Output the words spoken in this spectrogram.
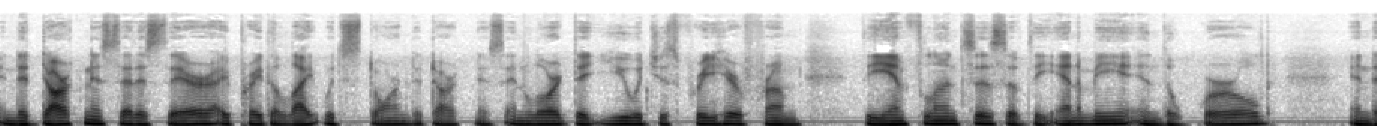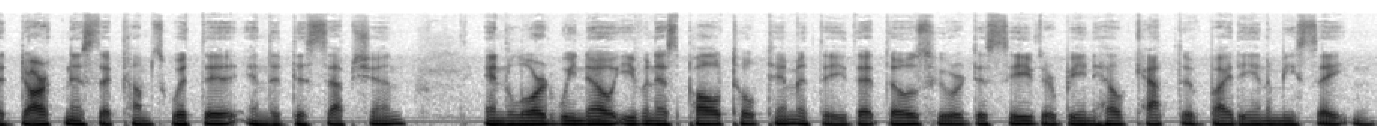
In the darkness that is there, I pray the light would storm the darkness. And Lord, that you would just free her from the influences of the enemy in the world and the darkness that comes with it and the deception. And Lord, we know, even as Paul told Timothy, that those who are deceived are being held captive by the enemy Satan.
